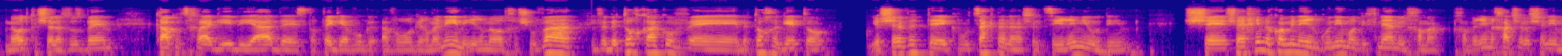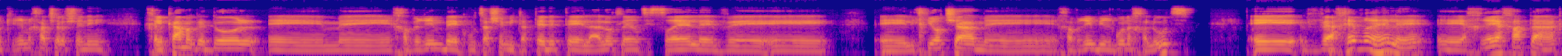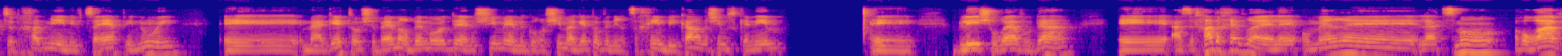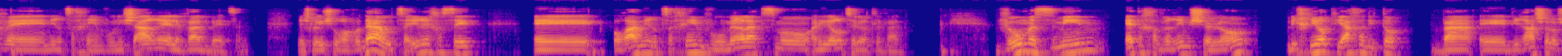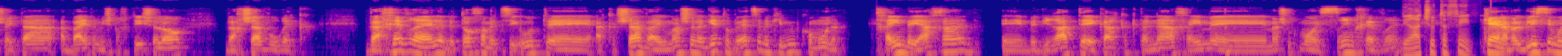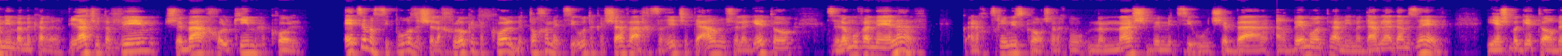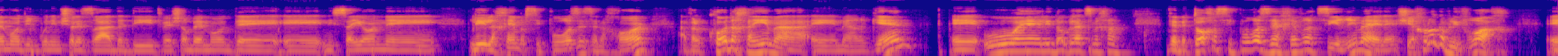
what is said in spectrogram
שמאוד קשה לזוז בהם. קרקוב צריך להגיד היא יעד אסטרטגי עבור, עבור הגרמנים, עיר מאוד חשובה, ובתוך קרקוב, בתוך הגטו, יושבת קבוצה קטנה של צעירים יהודים ששייכים לכל מיני ארגונים עוד לפני המלחמה, חברים אחד של השני, מכירים אחד של השני, חלקם הגדול הם חברים בקבוצה שמתעתדת לעלות לארץ ישראל ולחיות שם, חברים בארגון החלוץ. והחבר'ה האלה, אחרי אחת האקציות, אחד ממבצעי הפינוי מהגטו, שבהם הרבה מאוד אנשים מגורשים מהגטו ונרצחים, בעיקר אנשים זקנים בלי אישורי עבודה, אה, אז אחד החבר'ה האלה אומר אה, לעצמו, הוריו אה, נרצחים והוא נשאר לבד בעצם. יש לו אישור עבודה, הוא צעיר יחסית, הוריו נרצחים והוא אומר לעצמו, אני לא רוצה להיות לבד. והוא מזמין את החברים שלו לחיות יחד איתו בדירה שלו שהייתה הבית המשפחתי שלו ועכשיו הוא ריק. והחבר'ה האלה בתוך המציאות הקשה והאיומה של הגטו בעצם מקימים קומונה. חיים ביחד, אה, בדירת אה, קרקע קטנה, חיים אה, משהו כמו 20 חבר'ה. דירת שותפים. כן, אבל בלי סימונים במקרר. דירת שותפים שבה חולקים הכל. עצם הסיפור הזה של לחלוק את הכל בתוך המציאות הקשה והאכזרית שתיארנו של הגטו, זה לא מובן מאליו. אנחנו צריכים לזכור שאנחנו ממש במציאות שבה הרבה מאוד פעמים אדם לאדם זאב. יש בגטו הרבה מאוד ארגונים של עזרה הדדית ויש הרבה מאוד אה, אה, ניסיון אה, להילחם בסיפור הזה, זה נכון, אבל קוד החיים המארגן אה, הוא אה, לדאוג לעצמך. ובתוך הסיפור הזה החבר'ה הצעירים האלה, שיכלו אגב לברוח, אה,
